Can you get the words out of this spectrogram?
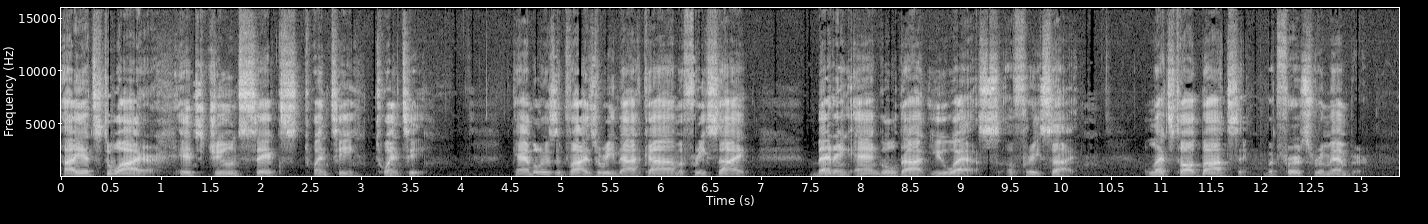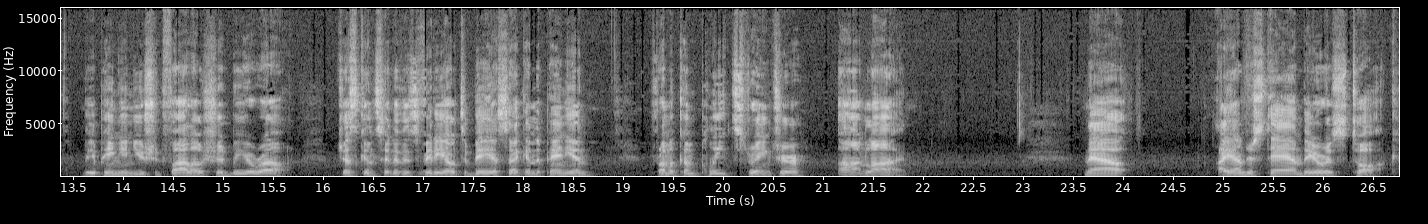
Hi, it's Dwyer. It's June 6, 2020. GamblersAdvisory.com, a free site. BettingAngle.us, a free site. Let's talk boxing, but first remember, the opinion you should follow should be your own. Just consider this video to be a second opinion from a complete stranger online. Now, I understand there is talk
